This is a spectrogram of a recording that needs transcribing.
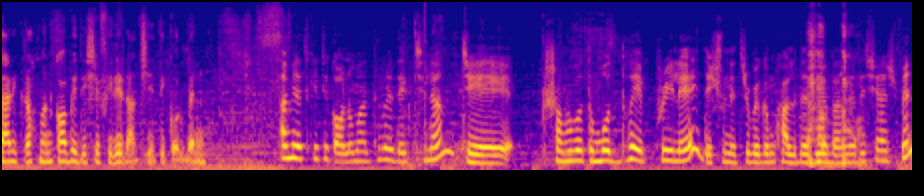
তারেক রহমান কবে দেশে ফিরে রাজনীতি করবেন? আমি আজকে একটি গণমাধ্যমে দেখছিলাম যে সম্ভবত মধ্য এপ্রিলে দেশনেত্রী বেগম খালেদা জিয়া বাংলাদেশে আসবেন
